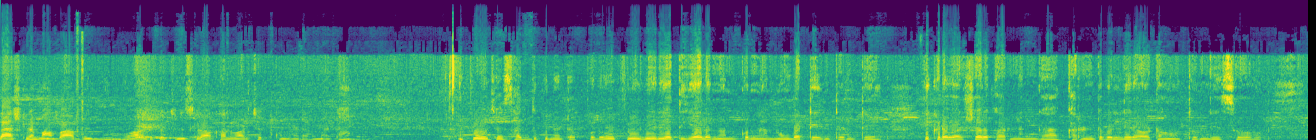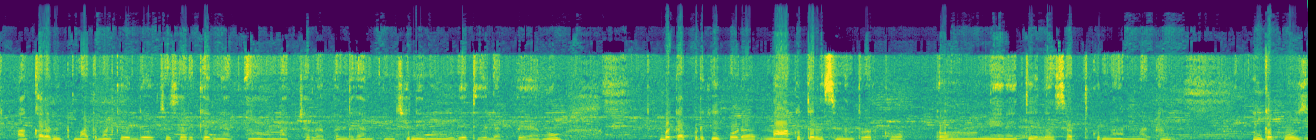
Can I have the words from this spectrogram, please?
లాస్ట్లో మా బాబేమో వాడికి వచ్చిన శ్లోకాలు వాడు చెప్పుకున్నాడు అనమాట పూజ సర్దుకునేటప్పుడు ఫుల్ వీడియో తీయాలని అనుకున్నాను. బట్ ఏంటంటే ఇక్కడ వర్షాల కారణంగా కరెంట్ వెళ్ళి రావటం అవుతుంది. సో ఆ కరెంట్ మాట మనకి వెళ్ళి వచ్చేసరికి నాకు నాకు చాలా ఇబ్బందిగా అనిపించి నేను వీడియో తీయలేకపోయాను. బట్ అప్పటికీ కూడా నాకు తెలిసినంత వరకు నేనైతే ఇలా సర్దుకున్నాను అనమాట ఇంకా పూజ.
